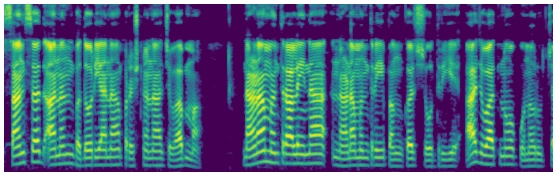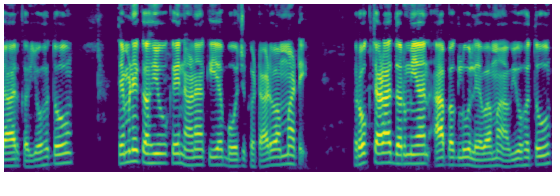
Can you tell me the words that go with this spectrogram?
સાંસદ આનંદ ભદોરિયાના પ્રશ્નના જવાબમાં નાણાં મંત્રાલયના નાણામંત્રી પંકજ ચૌધરીએ આ જ વાતનો પુનરુચ્ચાર કર્યો હતો. તેમણે કહ્યું કે નાણાકીય બોજ ઘટાડવા માટે રોગચાળા દરમિયાન આ પગલું લેવામાં આવ્યું હતું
